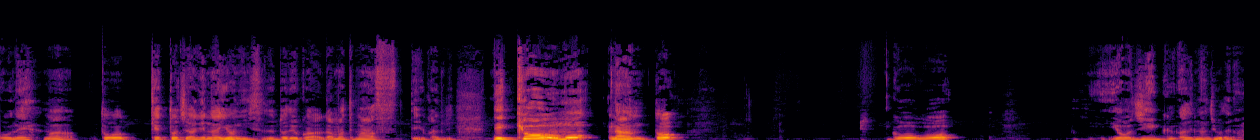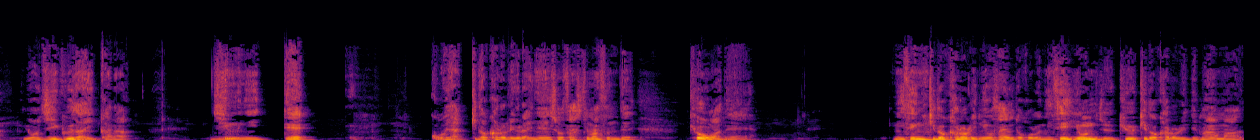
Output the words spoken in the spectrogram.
をね、まあ、と血糖値上げないようにする努力は頑張ってますっていう感じ。で、今日も、なんと、午後4時ぐ、あれ何時ぐらいかな ?4 時ぐらいからジムに行って、500キロカロリーぐらい燃焼させてますんで、今日はね、2000キロカロリーに抑えるところ2049キロカロリーで、まあまあ、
